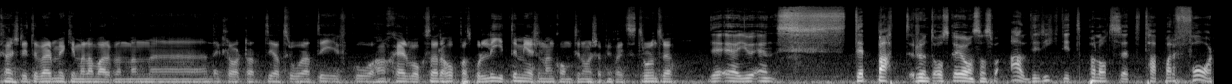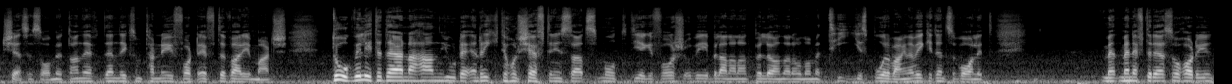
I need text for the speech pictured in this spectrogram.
kanske lite väl mycket mellan varven men eh, det är klart att jag tror att IFK, han själv också hade hoppats på lite mer sedan han kom till Norrköping faktiskt. Tror du inte det? Det är ju en debatt runt Oskar Jansson som aldrig riktigt på något sätt tappar fart känns det som, utan den liksom tar ny fart efter varje match. Dog vi lite där när han gjorde en riktig håll insats mot Degerfors och vi bland annat belönade honom med 10 spårvagnar, vilket är inte så vanligt. Men, men efter det så har det ju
